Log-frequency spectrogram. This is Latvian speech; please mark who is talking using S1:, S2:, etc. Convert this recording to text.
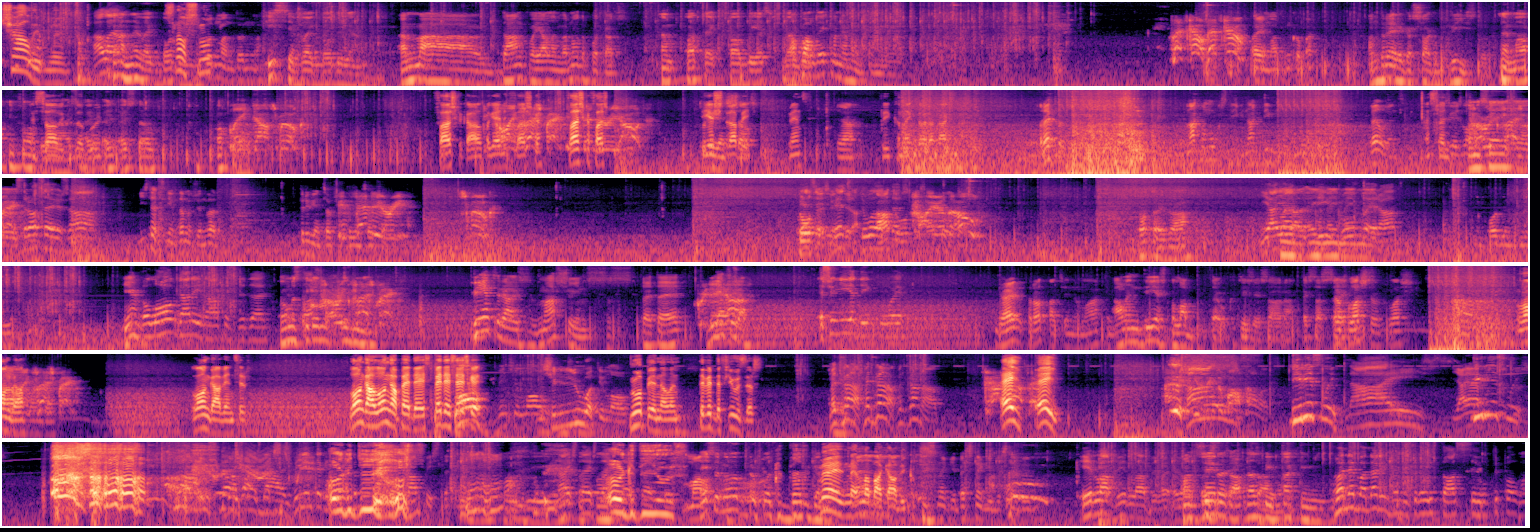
S1: Čali, blin.
S2: Alē,
S3: Tā nevajag
S1: Tas nav
S3: bodygun.
S1: smūgi.
S4: Dod man, dod man.
S3: Visiem vajag bodygun.
S5: Am, ā, Dank vai Alem var nodarbot kāds?
S3: Tam pateikt paldies. Varbūt.
S5: paldies, man nenodarbot.
S4: Ejam, Mārtiņ, kopā.
S5: Andrei vienkārši sāka bīstu.
S3: Nē, Mārtiņš labi.
S1: Es
S3: jā,
S1: savi, ka
S3: es-
S1: dabūju.
S3: es- tev. paklausu.
S1: Flashka, Kārl, pagaidi, flashka. Flashka, flashka. Tieši trapīt. Viens.
S4: Jā.
S1: Bija konektorā nāk.
S4: Rekord. Nāk no mūkas divi, nāk divi mūkas. Vēl viens.
S1: Es redzu.
S3: es eju.
S2: es rotēju uz A.
S4: Izteic viņiem damage vien var. Tur ir viens augšā, tur ir viens augšā. Tolcēs viens
S2: Viens
S4: ir.
S2: duelētājs.
S5: Rotēžā.
S2: Jā, jā, divi
S3: ejam.
S2: ir A.
S4: Bodins bija.
S5: Iem.
S2: No longa arī nāk, es dzirdēju.
S3: Tomas tikai uzmanīgi.
S5: Viens ir aiz mašīnas TT. Aiz.
S2: Es viņu iedinkoju.
S4: Gaidat rotāciju no Mārtiņa.
S5: Alen tieši pa labi tev, kad izies ārā. Es tās
S4: Tev
S5: sēju.
S4: flash, tev flash.
S1: Longā. Longā viens ir. Longā, longā pēdējais. Pēdējais ka...
S5: Viņš ir low.
S4: Viņš ir ļoti low.
S1: Nopietni, Alen. Tev ir diffusers.
S4: Met granāt, met granāt, met granāt.
S1: Ej, ej!
S3: Seriously?
S2: Nice!
S4: Jā, jā.
S3: Seriously?
S2: Nice, nice, nice, nice. Viņiem tagad
S1: Ak,
S2: ir
S1: Dievs!
S2: sapiste. Nice, nice, nice.
S1: Ak,
S2: nice, nice.
S1: Dievs!
S4: Man.
S3: Es varu nodrukot bodygun.
S1: Nē, nē, labāk abiku.
S4: Es negribu, es negribu, es negribu.
S2: Ir labi, ir labi. vai- vai-
S5: Man
S3: Es-
S5: sirds
S3: Tas bija
S5: apstāja.
S3: fucking...
S2: Man ne, man arī man uzreiz tās silti palika.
